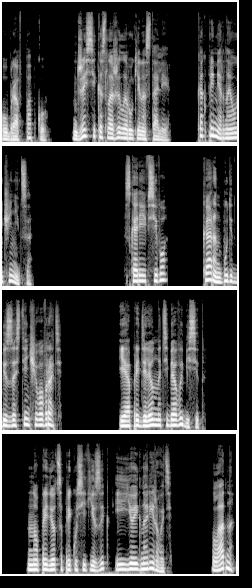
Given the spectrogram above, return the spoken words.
Убрав папку, Джессика сложила руки на столе, как примерная ученица. Скорее всего, Карен будет беззастенчиво врать. И определенно тебя выбесит. Но придется прикусить язык и ее игнорировать. Ладно?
